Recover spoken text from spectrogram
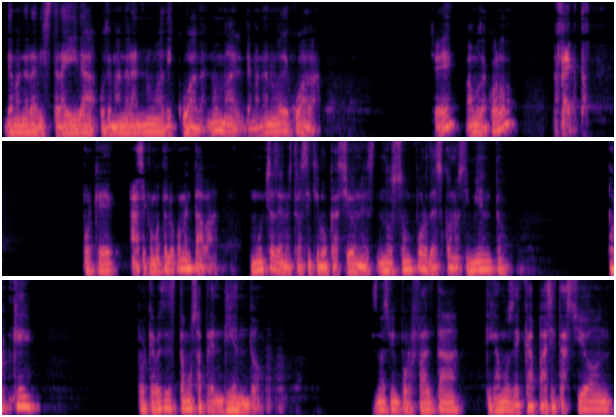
de manera distraída o de manera no adecuada, no mal, de manera no adecuada. ¿Sí? ¿Vamos de acuerdo? Perfecto. Porque, así como te lo comentaba, muchas de nuestras equivocaciones no son por desconocimiento. ¿Por qué? Porque a veces estamos aprendiendo. Es más bien por falta digamos, de capacitación,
